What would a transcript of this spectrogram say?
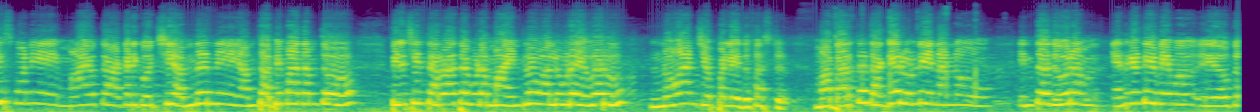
తీసుకొని మా యొక్క అక్కడికి వచ్చి అందరినీ అంత అభిమానంతో పిలిచిన తర్వాత కూడా మా ఇంట్లో వాళ్ళు కూడా ఎవరు నో అని చెప్పలేదు ఫస్ట్. మా భర్త దగ్గర ఉండి నన్ను ఇంత దూరం ఎందుకంటే మేము ఒక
